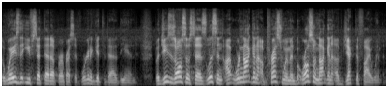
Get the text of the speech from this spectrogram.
The ways that you've set that up are oppressive. We're going to get to that at the end. But Jesus also says, Listen, I, we're not going to oppress women, but we're also not going to objectify women.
